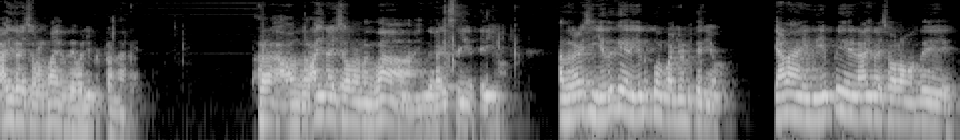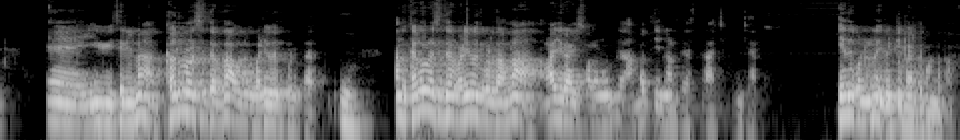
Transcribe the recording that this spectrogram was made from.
ராஜராஜ சோழன் தான் இதை வழிபட்டு வந்தார். அவங்க ராஜராஜ சோழனுக்கு தான் இந்த ரகசியம் தெரியும். அந்த ரகசியம் எதுக்கு எனக்கு ஒரு கொஞ்சோண்டு தெரியும். ஏன்னா இது எப்படி ராஜராஜ சோழன் வந்து தெரியும்னா கருவூர சித்தர் தான் அவருக்கு வடிவத்து கொடுத்தாரு. அந்த கருவூர சித்தர் வடிவத்து கொடுத்தா தான் ராஜராஜ சோழன் வந்து ஐம்பத்தி நாலு தேசத்தை ஆட்சி பண்ணிச்சார் எது கொண்டுனா வெட்டி மரத்தை கொண்டு தான்.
